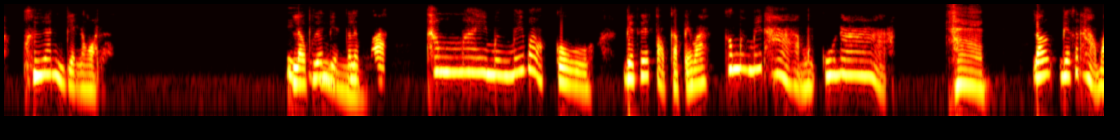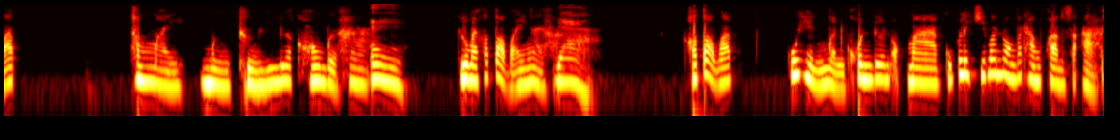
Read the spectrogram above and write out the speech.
ๆเพื่อนเบียร์นอน แล้วเพื่อนเบียร์ก็เลยบอกว่าทำไมมึงไม่บอกกู เบียร์ก็เลยตอบกลับไปว่า ก็มึงไม่ถามกูน่าครับ แล้วเบียร์ก็ถามว่าทำไมมึงถึงเลือกห้องเบอร์ห้าโอ้รู้ไหมเขาตอบว่ายังไงคะว่าเขาตอบว่า กูเห็นเหมือนคนเดินออกมา กูก็เลยคิดว่าน้องมาทำความสะอาด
